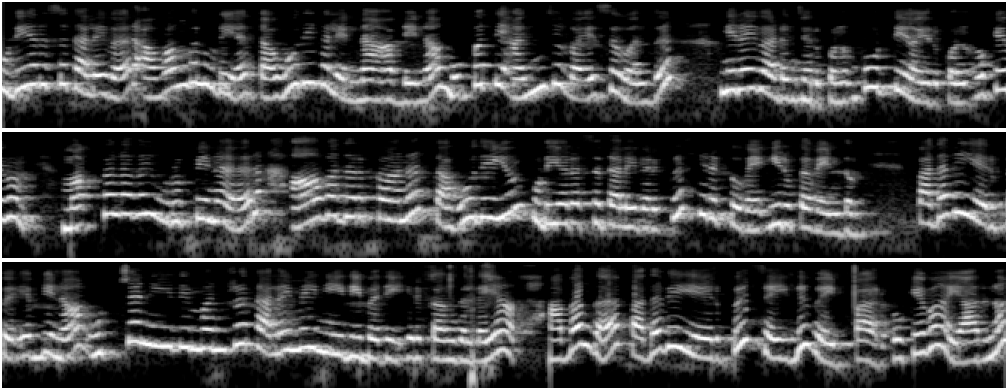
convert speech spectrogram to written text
குடியரசுத் தலைவர் அவங்களுடைய தகுதிகள் என்ன அப்படின்னா முப்பத்தி அஞ்சு வயசு வந்து நிறைவடைஞ்சிருக்கணும் பூர்த்தி ஆயிருக்கணும் ஓகேவா மக்களவை உறுப்பினர் ஆவதற்கான தகுதியும் குடியரசுத் தலைவருக்கு இருக்கவே இருக்க வேண்டும். பதவியேற்பு எப்படின்னா உச்ச நீதிமன்ற தலைமை நீதிபதி இருக்காங்க இல்லையா? அவங்க பதவியேற்பு செய்து வைப்பார். ஓகேவா யாருன்னா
